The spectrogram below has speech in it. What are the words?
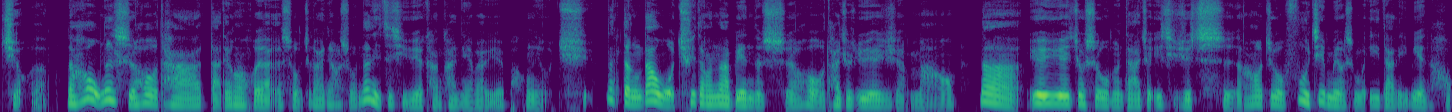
久了。然后那时候他打电话回来的时候，我就跟他讲说，那你自己约看看，你要不要约朋友去？那等到我去到那边的时候，他就约人嘛哦。那约约就是我们大家就一起去吃，然后就附近没有什么意大利面好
